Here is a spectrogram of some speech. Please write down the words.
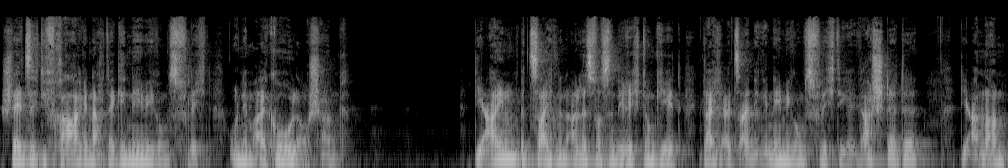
stellt sich die Frage nach der Genehmigungspflicht und dem Alkoholausschank. Die einen bezeichnen alles, was in die Richtung geht, gleich als eine genehmigungspflichtige Gaststätte, die anderen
